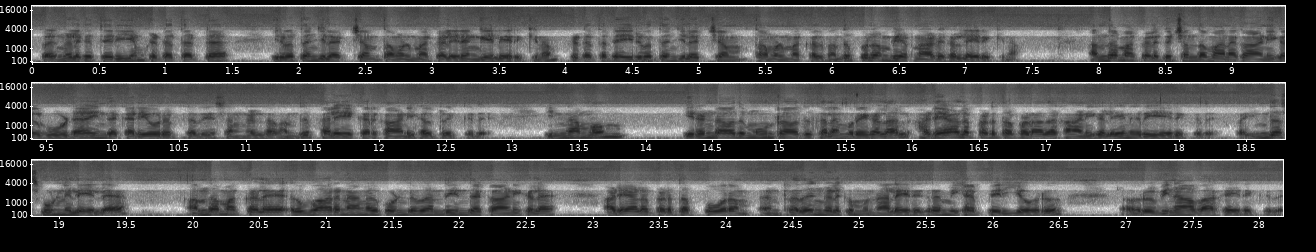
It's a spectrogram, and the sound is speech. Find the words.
இப்போ எங்களுக்கு தெரியும் கிட்டத்தட்ட இருபத்தஞ்சு லட்சம் தமிழ் மக்கள் இலங்கையில் இருக்கணும் கிட்டத்தட்ட இருபத்தஞ்சு லட்சம் தமிழ் மக்கள் வந்து புலம்பெயர் நாடுகளில் இருக்கணும் அந்த மக்களுக்கு சொந்தமான காணிகள் கூட இந்த கரையோர பிரதேசங்களில் வந்து பல ஏக்கர் காணிகள் இருக்குது. இன்னமும் இரண்டாவது மூன்றாவது தலைமுறைகளால் அடையாளப்படுத்தப்படாத காணிகளே நிறைய இருக்குது. இப்போ இந்த சூழ்நிலையில் அந்த மக்களை எவ்வாறு நாங்கள் கொண்டு வந்து இந்த காணிகளை அடையாளப்படுத்த போகிறோம் என்றது எங்களுக்கு முன்னாலே இருக்கிற மிகப்பெரிய ஒரு ஒரு வினாவாக இருக்குது.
